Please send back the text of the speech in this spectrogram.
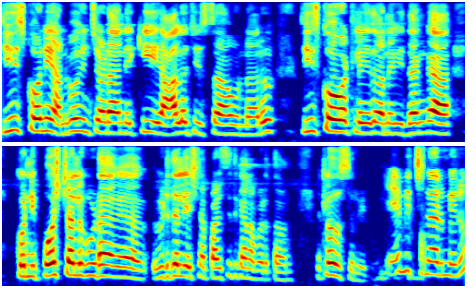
తీసుకొని అనుభవించడానికి ఆలోచిస్తూ ఉన్నారు. తీసుకోవట్లేదు అనే విధంగా కొన్ని పోస్టర్లు కూడా విడుదల చేసిన పరిస్థితి కనబడతా ఉంది. ఎట్లా వీటిని? ఏమి ఇచ్చినారు మీరు?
